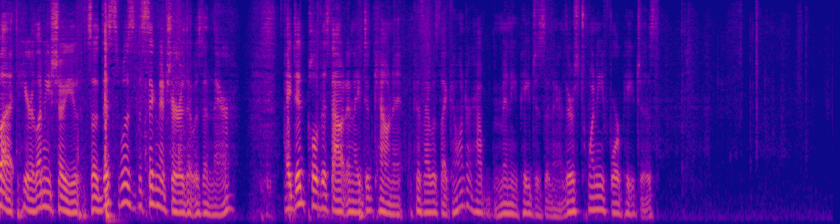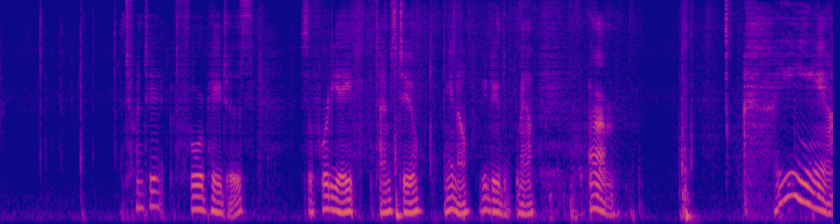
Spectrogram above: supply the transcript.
But here, let me show you. So this was the signature that was in there. I did pull this out and I did count it because I was like, I wonder how many pages in there. There's 24 pages. 24 pages. So 48 times 2. You know, you do the math. Um, yeah,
